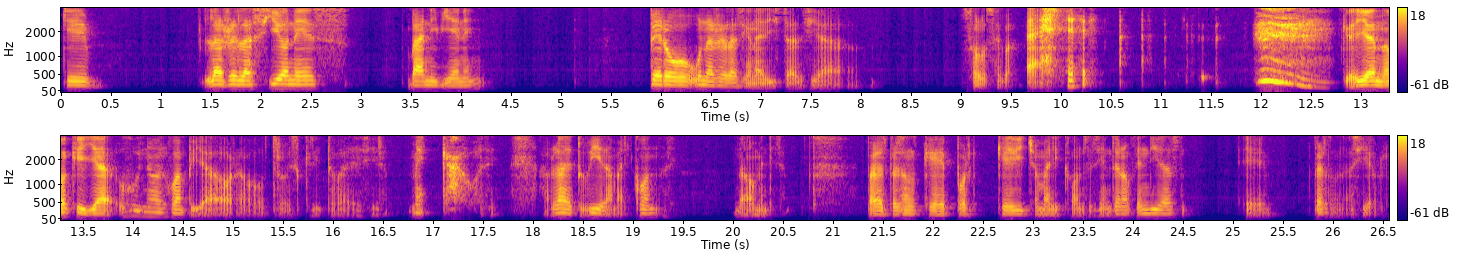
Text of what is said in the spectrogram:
Que las relaciones van y vienen, pero una relación a distancia solo se va. Creía, ¿no? Que ya, uy, no, el Juanpi ya ahora otro escrito va a decir, me cago, así. Habla de tu vida, maricón. No, mentira. Para las personas que, porque he dicho maricón, se sienten ofendidas, eh, perdón, así hablo.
